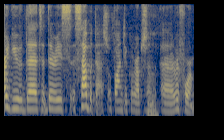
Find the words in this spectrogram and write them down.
argue that there is sabotage of anti-corruption Mm. uh, reform.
